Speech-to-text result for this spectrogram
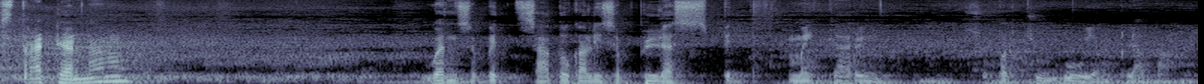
Estradanam One speed 1 kali 11 speed mega ring super jumbo yang belakang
